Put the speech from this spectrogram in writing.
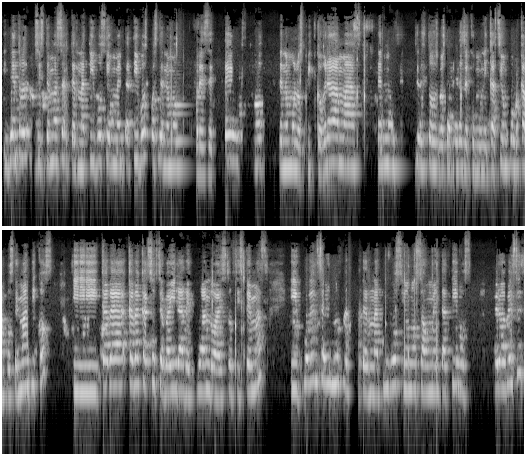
y dentro de los sistemas alternativos y aumentativos pues tenemos de texto, tenemos los pictogramas, tenemos estos los tableros de comunicación por campos semánticos y cada, cada caso se va a ir adecuando a estos sistemas y pueden ser unos alternativos y unos aumentativos, pero a veces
